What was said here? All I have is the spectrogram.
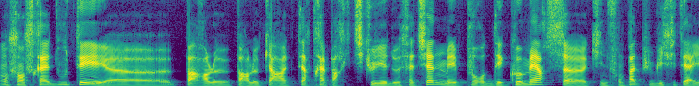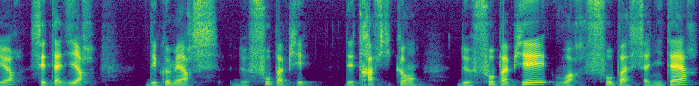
on s'en serait douté euh, par, le, par le caractère très particulier de cette chaîne, mais pour des commerces euh, qui ne font pas de publicité ailleurs, c'est-à-dire des commerces de faux papiers, des trafiquants de faux papiers, voire faux passes sanitaires,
